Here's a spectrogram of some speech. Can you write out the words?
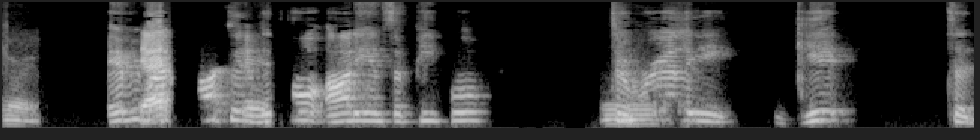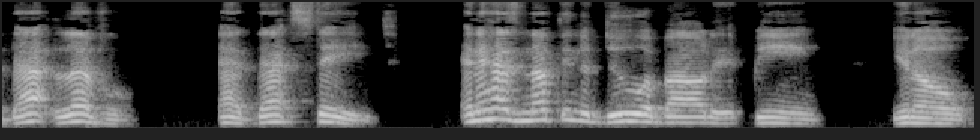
Right. Everybody that, watching this whole audience of people mm-hmm. to really get to that level at that stage. And it has nothing to do about it being, you know,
